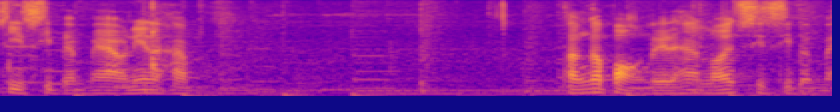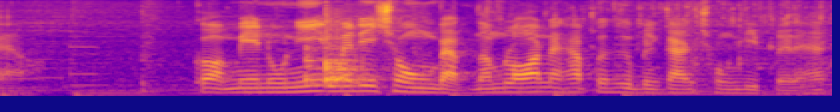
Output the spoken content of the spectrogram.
140 ml นี่นะครับ ทั้งกระป๋องเลยนะฮะ 140 ml ก็เมนูนี้ไม่ได้ชงแบบน้ำร้อนนะครับ ก็คือเป็นการชงดิบเลยนะฮะ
